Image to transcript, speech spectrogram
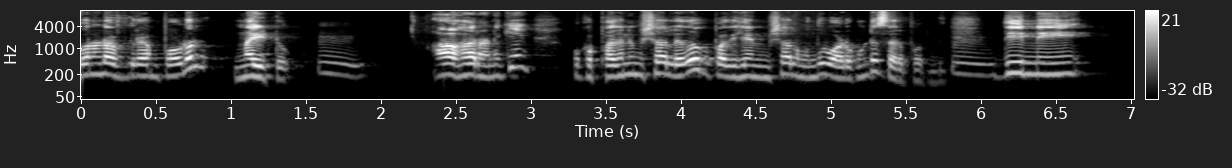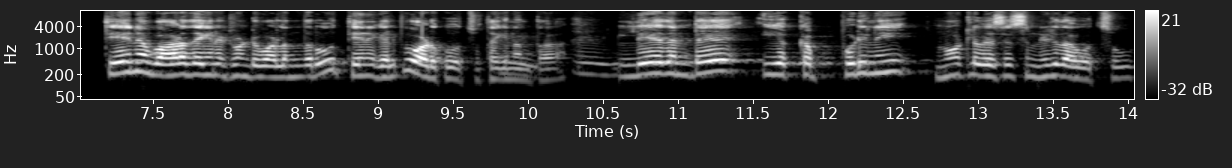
one and half gram powder night. ఆహారానికి ఒక పది నిమిషాలు లేదా ఒక పదిహేను నిమిషాల ముందు వాడుకుంటే సరిపోతుంది. దీన్ని తేనె వాడదగినటువంటి వాళ్ళందరూ తేనె కలిపి వాడుకోవచ్చు తగినంత. లేదంటే ఈ యొక్క పొడిని నోట్లో వేసేసి నీళ్ళు తాగొచ్చు.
